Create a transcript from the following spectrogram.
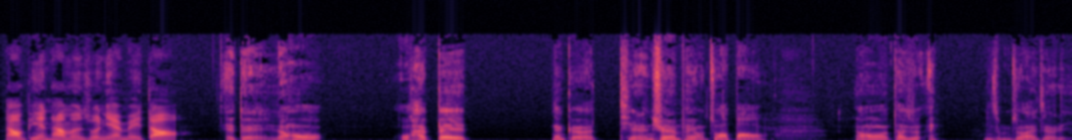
然后骗他们说你还没到，哎、欸，对，然后我还被那个铁人圈的朋友抓包，然后他说，哎、欸。你怎么坐在这里？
